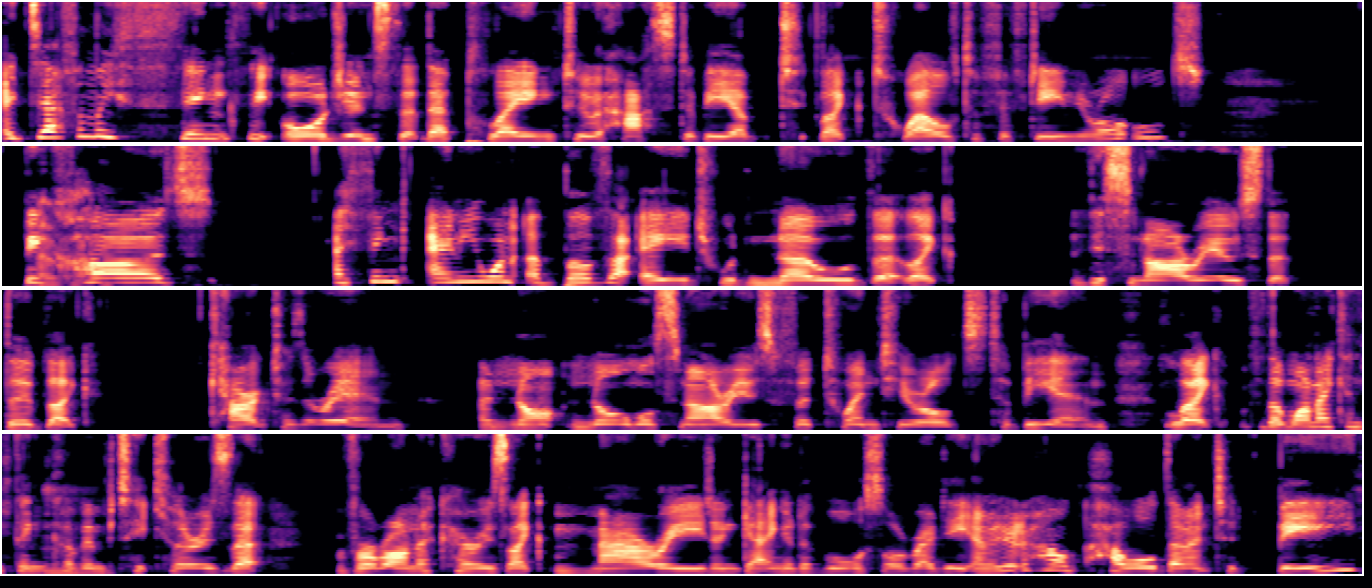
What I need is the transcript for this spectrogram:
I definitely think the audience that they're playing to has to be up to like 12 to 15 year olds because I think anyone above that age would know that like the scenarios that the like characters are in are not normal scenarios for 20 year olds to be in. Like the one I can think of in Mm. particular is that Veronica is like married and getting a divorce already, and I don't know how, how old they're meant to be,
